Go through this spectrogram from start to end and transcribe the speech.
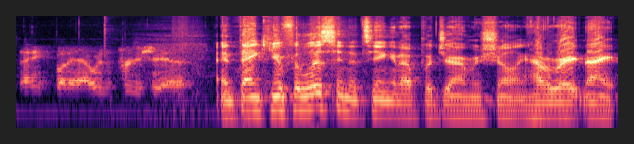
Thanks, buddy. I always appreciate it. And thank you for listening to Teeing It Up with Jeremy Schilling. Have a great night.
